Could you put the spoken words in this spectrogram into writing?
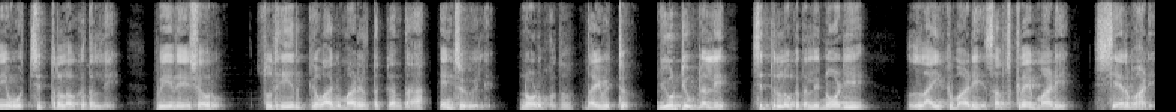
ನೀವು ಚಿತ್ರಲೋಕದಲ್ಲಿ ವೀರೇಶ್ ಅವರು ಸುದೀರ್ಘವಾಗಿ ಮಾಡಿರ್ತಕ್ಕಂತಹ ಇಂಟರ್ವ್ಯೂ ಇಲ್ಲಿ ನೋಡಬಹುದು ದಯವಿಟ್ಟು ಯೂಟ್ಯೂಬ್ನಲ್ಲಿ ಚಿತ್ರಲೋಕದಲ್ಲಿ ನೋಡಿ ಲೈಕ್ ಮಾಡಿ ಸಬ್ಸ್ಕ್ರೈಬ್ ಮಾಡಿ ಶೇರ್ ಮಾಡಿ.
